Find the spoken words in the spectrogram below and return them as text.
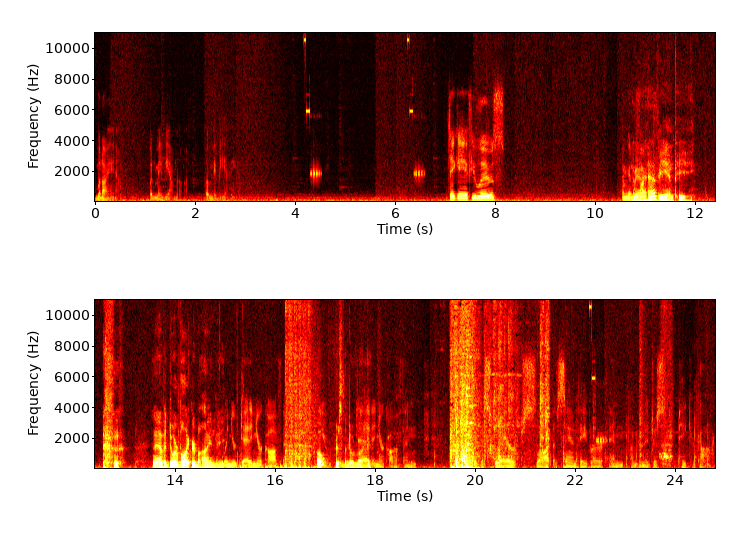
But I am. But maybe I'm not. But maybe I am. TK, if you lose, I'm gonna I, mean, I have. EMP. and I have a door blocker behind And me. when you're dead in your coffin, Oh, there's the door blocker. dead in your coffin, take a square slot of sandpaper, and I'm gonna just take your cock.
